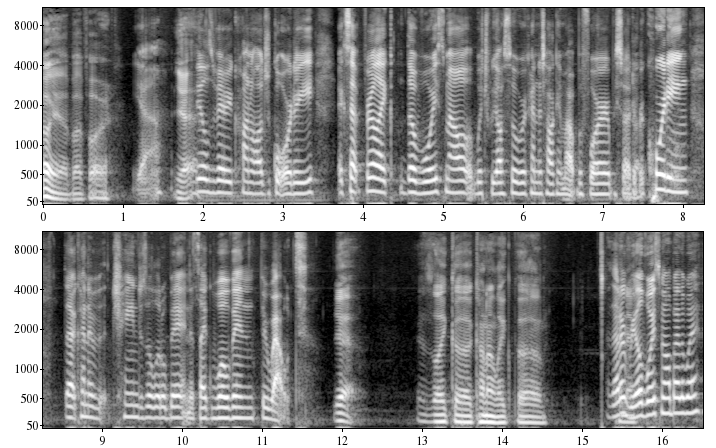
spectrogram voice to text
Oh yeah, by far. Yeah. Yeah. Feels very chronological ordery, except for like the voicemail, which we also were kind of talking about before we started recording. That kind of changes a little bit, and it's like woven throughout. Yeah. It's like uh, kind of like the Is that a Yeah. real voicemail, by the way?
